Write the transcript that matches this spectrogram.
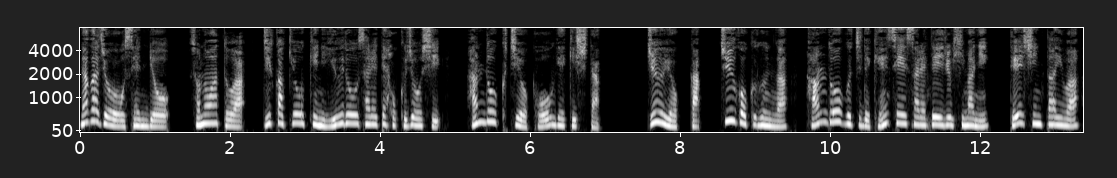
長城を占領、その後は自家狂気に誘導されて北上し、反動口を攻撃した。14日、中国軍が反動口で牽制されている暇に、挺身隊は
